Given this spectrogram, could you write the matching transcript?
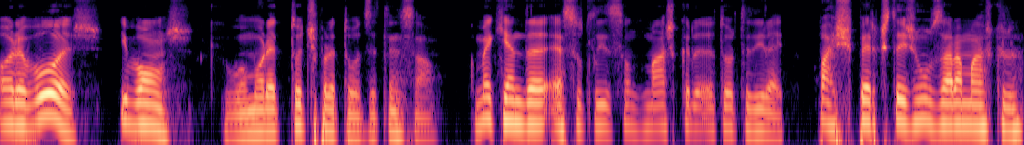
Ora, boas e bons, que o amor é de todos para todos, atenção. Como é que anda essa utilização de máscara a torta direito? Pá, espero que estejam a usar a máscara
